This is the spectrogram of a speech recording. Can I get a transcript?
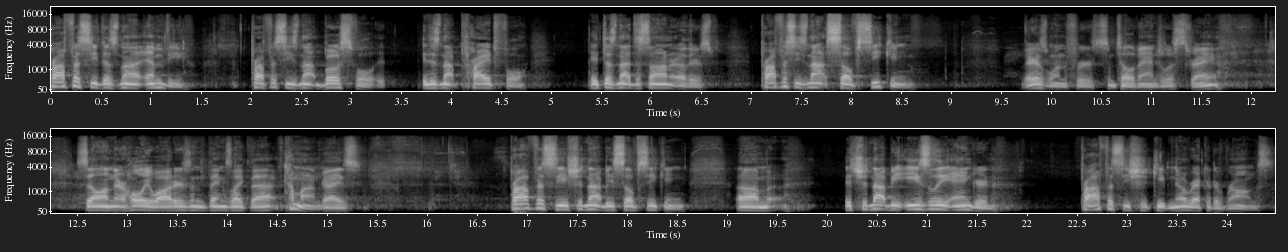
prophecy does not envy, prophecy is not boastful, it, is not prideful. It does not dishonor others. Prophecy is not self seeking. There's one for some televangelists, right? Selling their holy waters and things like that. Come on, guys. Prophecy should not be self seeking. Um, it should not be easily angered. Prophecy should keep no record of wrongs.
